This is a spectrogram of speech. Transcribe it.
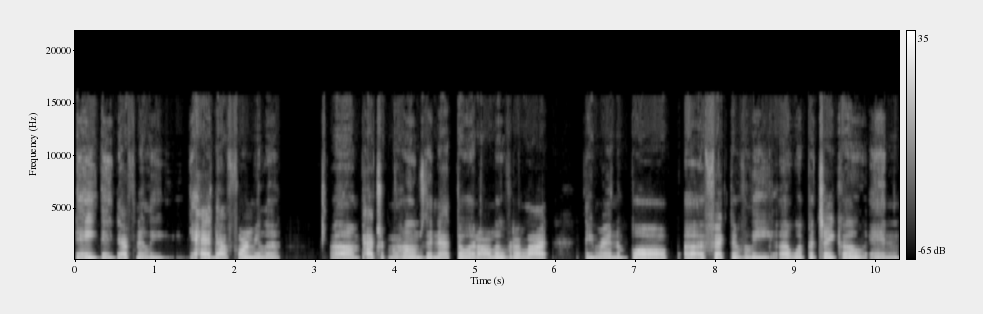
they they definitely had that formula. Um, Patrick Mahomes did not throw it all over the lot. They ran the ball uh, effectively uh, with Pacheco and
